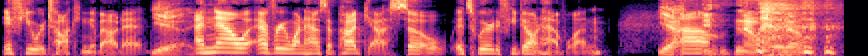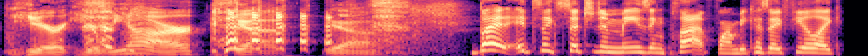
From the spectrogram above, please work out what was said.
if you were talking about it. yeah And now everyone has a podcast, so it's weird if you don't have one. yeah. Um, no no. Here here we are. Yeah yeah. But it's like such an amazing platform because I feel like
